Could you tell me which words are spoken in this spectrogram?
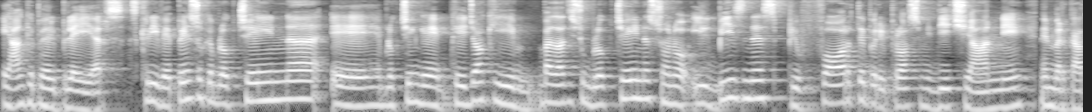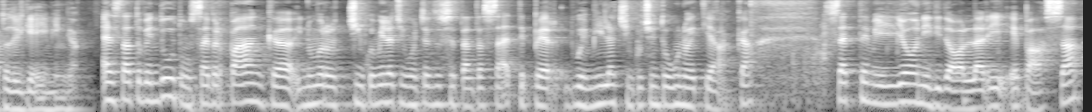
e anche per i players. Scrive: Penso che blockchain e blockchain game, che i giochi basati su blockchain sono il business più forte per i prossimi 10 anni nel mercato del gaming. È stato venduto un Cyberpunk il numero 5577 per 2501 ETH. 7 milioni di dollari e passa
